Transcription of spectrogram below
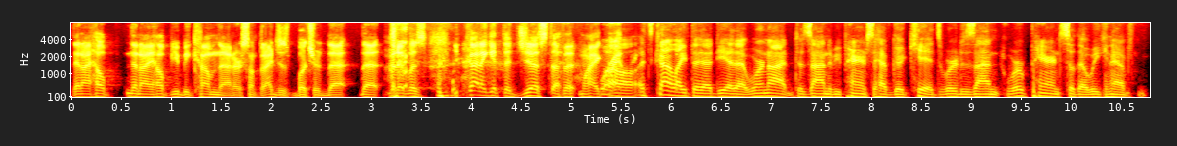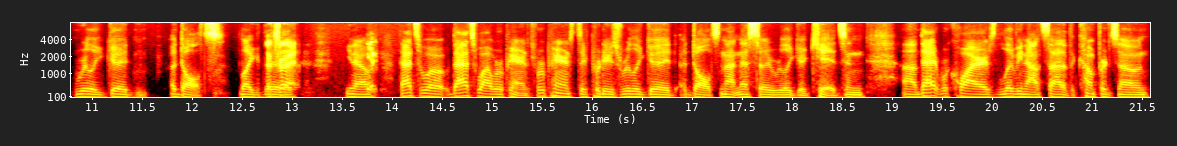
then I help then I help you become that or something. I just butchered that that, but it was you kind of get the gist of it, Mike. Well, right? it's kind of like the idea that we're not designed to be parents to have good kids. We're designed we're parents so that we can have really good adults. Like the, that's right. You know, that's what that's why we're parents. We're parents to produce really good adults, not necessarily really good kids, and uh, that requires living outside of the comfort zone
